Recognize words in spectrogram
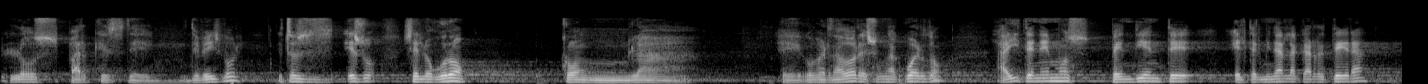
los parques de, béisbol. Entonces, eso se logró con la eh, gobernadora, es un acuerdo. Ahí tenemos pendiente el terminar la carretera,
